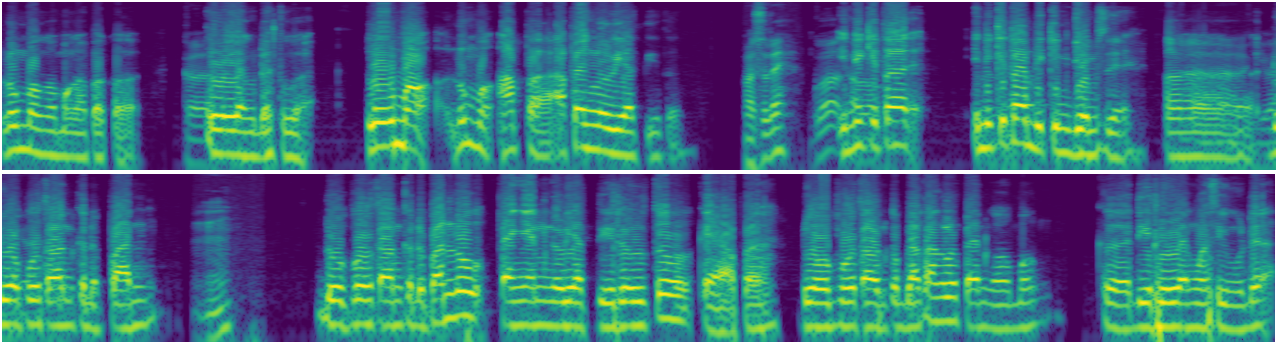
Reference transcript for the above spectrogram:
lu mau ngomong apa ke, ke... lu yang udah tua? Lu mau lu mau apa? Apa yang lu lihat gitu? Maksudnya? Gua ini kalau... kita ini kita bikin games deh. Uh, uh, 20 gimana? tahun ke depan. Hmm? 20 tahun ke depan lu pengen ngelihat diri lu tuh kayak apa? 20 tahun ke belakang lu pengen ngomong ke diri yang masih muda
